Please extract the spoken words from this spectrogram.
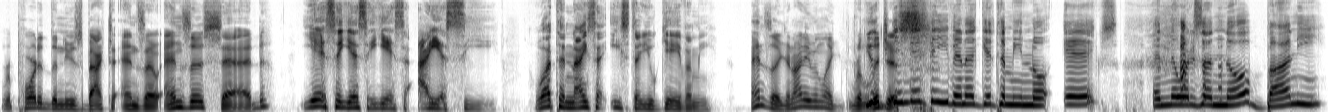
reported the news back to Enzo, Enzo said, Yes, sir, yes, yes, I see. What a nice Easter you gave me. Enzo, you're not even like religious. You didn't even get me no eggs, and there was uh, no bunny.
